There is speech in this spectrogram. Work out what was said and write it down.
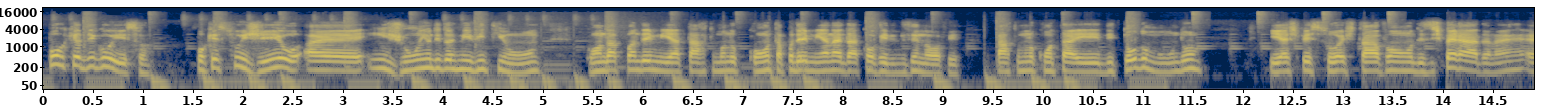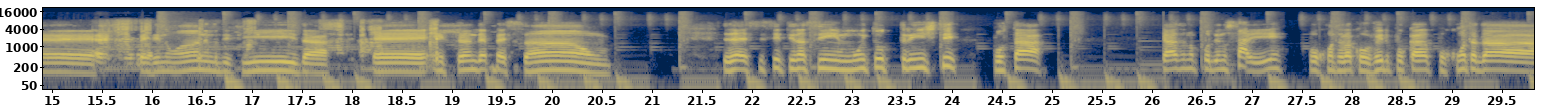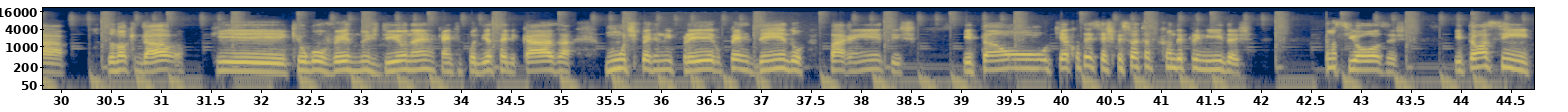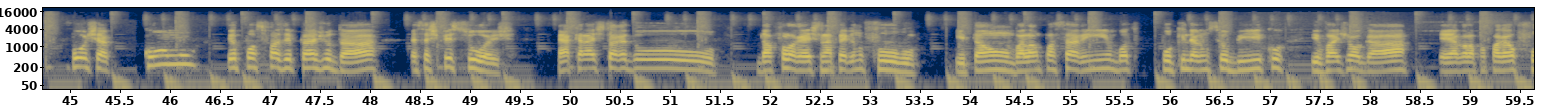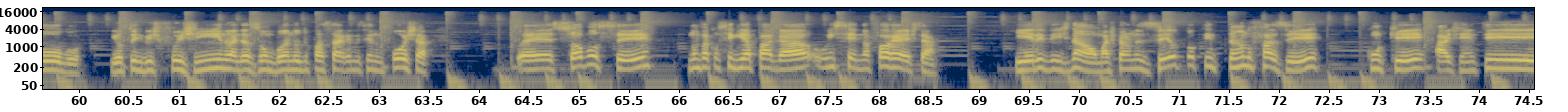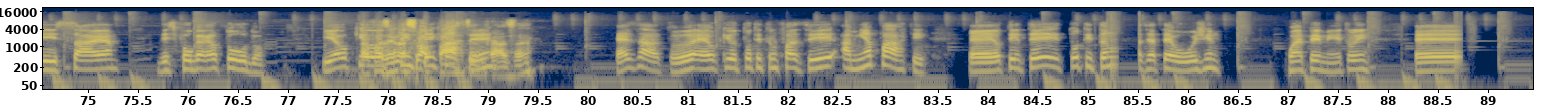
Por que eu digo isso? Porque surgiu é, em junho de 2021, quando a pandemia estava tomando conta, a pandemia né, da Covid-19 estava tomando conta aí de todo mundo, e as pessoas estavam desesperadas, né? É, perdendo ânimo de vida, é, entrando em depressão, é, se sentindo assim muito triste por estar tá em casa não podendo sair por conta da Covid, por, por conta da, do lockdown que, que o governo nos deu, né? Que a gente podia sair de casa, muitos perdendo emprego, perdendo parentes. Então, o que aconteceu? As pessoas estão ficando deprimidas, ansiosas. Então, assim, poxa, como eu posso fazer para ajudar essas pessoas? É aquela história do da floresta, né, pegando fogo. Então, vai lá um passarinho, bota um pouquinho de água no seu bico e vai jogar é, água lá para apagar o fogo. E outros bichos fugindo, ainda zombando do passarinho, dizendo: Poxa, é, só você não vai conseguir apagar o incêndio na floresta. E ele diz: Não, mas pelo menos eu estou tentando fazer com que a gente saia desse fogaréu todo. E é o que tá eu fazendo a sua parte, fazer. no caso, né? Exato, é o que eu estou tentando fazer a minha parte. É, eu tentei, estou tentando fazer até hoje com a EP Mentoring. É,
